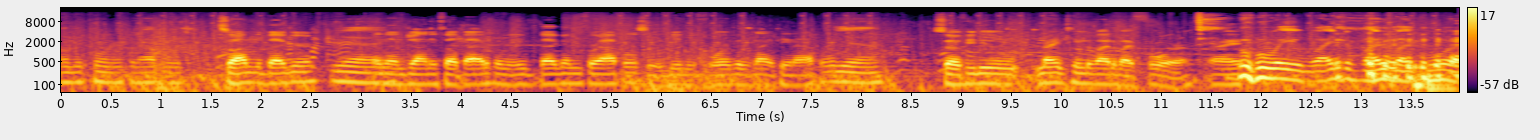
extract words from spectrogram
on the corner for apples. So I'm the beggar. Yeah. And then Johnny felt bad for me begging for apples, so he gave me four of his 19 apples. Yeah. So if you do 19 divided by four, right? Wait, why divided by four?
